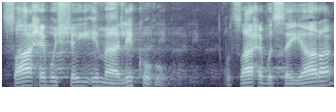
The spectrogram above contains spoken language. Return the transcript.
صاحب الشيء مالكه. صاحب السيارة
